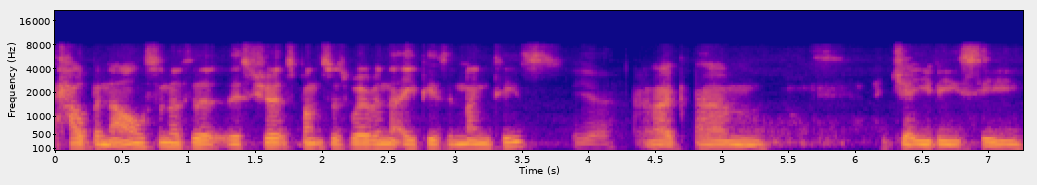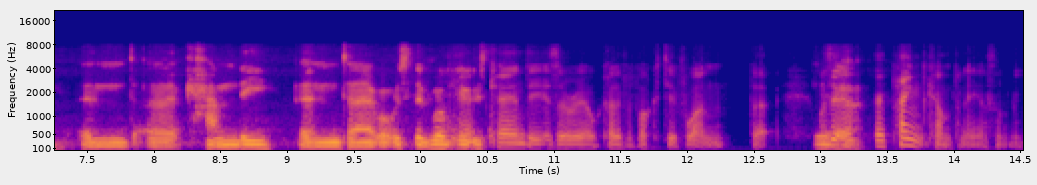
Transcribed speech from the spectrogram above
how banal some of the, the shirt sponsors were in the 80s and 90s. Yeah. Like um, JVC and uh, Candy and uh, what was the rug? Yeah, was... Candy is a real kind of evocative one. But was yeah. it a, a, paint company or something?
